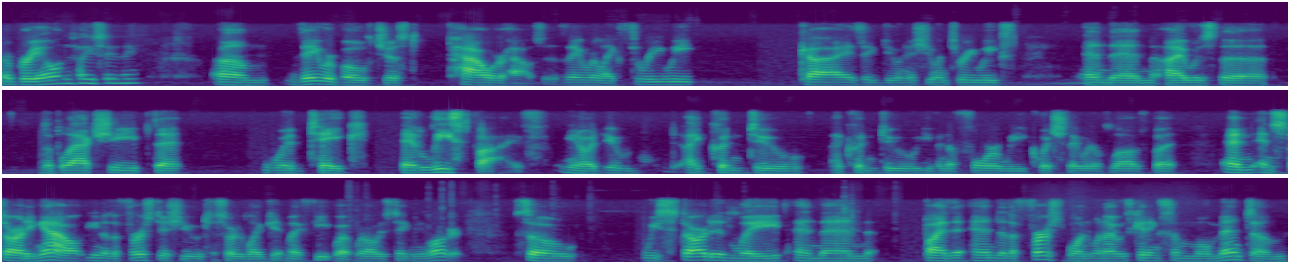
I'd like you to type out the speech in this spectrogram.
or Briones, is how you say the name. Um, they were both just powerhouses. They were like three week guys. They'd do an issue in three weeks, and then I was the the black sheep that would take at least five. You know, it, it I couldn't do I couldn't do even a four week, which they would have loved. But and and starting out, you know, the first issue to sort of like get my feet wet would always take me longer. So we started late, and then by the end of the first one, when I was getting some momentum,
